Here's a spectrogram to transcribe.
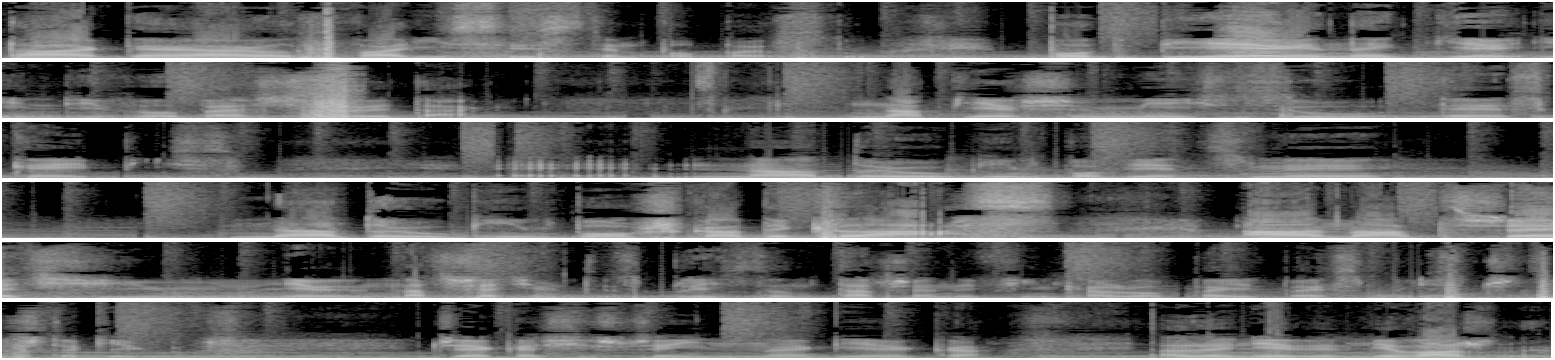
ta gra rozwali system po prostu. Podbije rynek gier indie, wyobraźcie sobie tak. Na pierwszym miejscu The Escapist. E, na drugim powiedzmy... Na drugim Bożka The Class. A na trzecim... Nie wiem, na trzecim to jest Please Don't Touch Anything albo Papers, Please, czy coś takiego. Czy jakaś jeszcze inna gierka. Ale nie wiem, nieważne.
